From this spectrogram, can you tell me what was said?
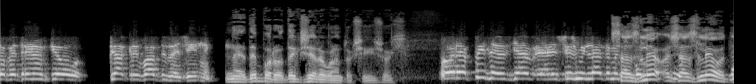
το πετρέλαιο είναι πιο, πιο ακριβό από τη βενζίνη. Ναι, δεν μπορώ, δεν ξέρω εγώ να το εξηγήσω, όχι. Ωραία, πείτε, εσείς μιλάτε με σας λέω, σας λέω ότι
